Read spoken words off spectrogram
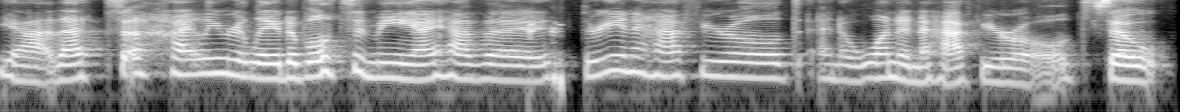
Yeah, that's uh, highly relatable to me. I have a three and a half year old and a one and a half year old. So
